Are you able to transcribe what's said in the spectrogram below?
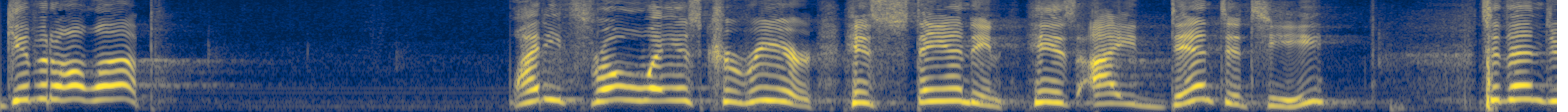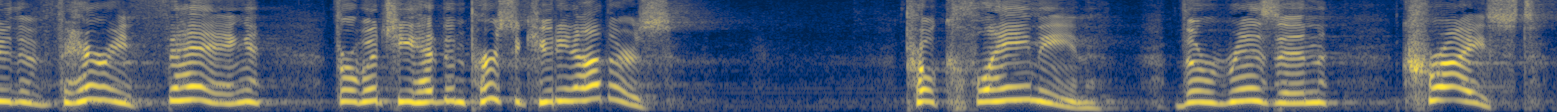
give it all up? Why did he throw away his career, his standing, his identity to then do the very thing for which he had been persecuting others? Proclaiming the risen Christ.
